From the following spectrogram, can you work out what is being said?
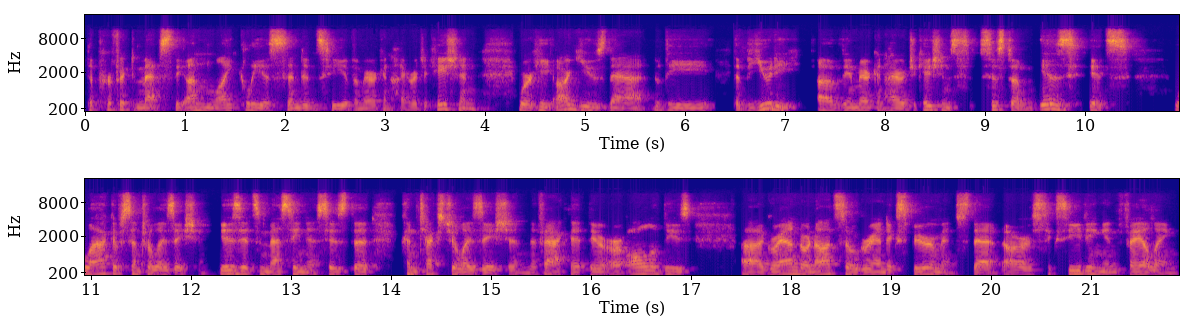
"The Perfect Mess: The Unlikely Ascendancy of American Higher Education," where he argues that the the beauty of the American higher education s- system is its lack of centralization, is its messiness, is the contextualization, the fact that there are all of these uh, grand or not so grand experiments that are succeeding and failing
